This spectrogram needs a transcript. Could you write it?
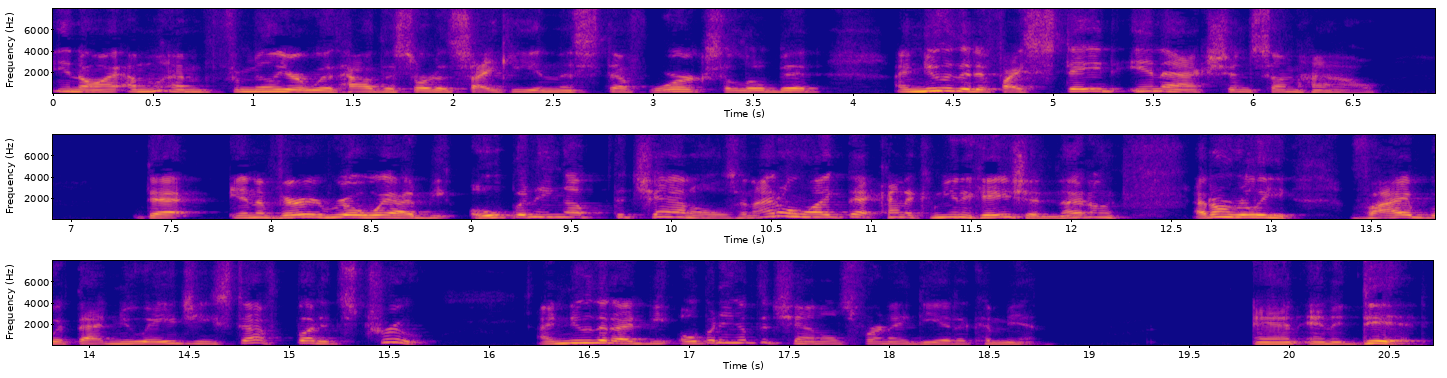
you know, I, am I'm, I'm familiar with how the sort of psyche in this stuff works a little bit. I knew that if I stayed in action somehow, that in a very real way I'd be opening up the channels, and I don't like that kind of communication. I don't I don't really vibe with that new agey stuff, but it's true. I knew that I'd be opening up the channels for an idea to come in, and and it did.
